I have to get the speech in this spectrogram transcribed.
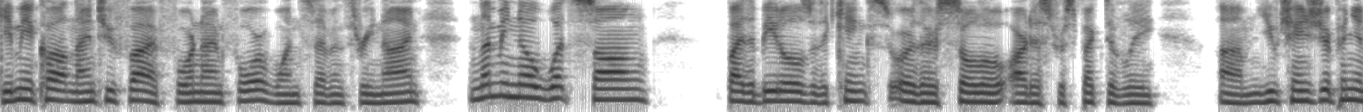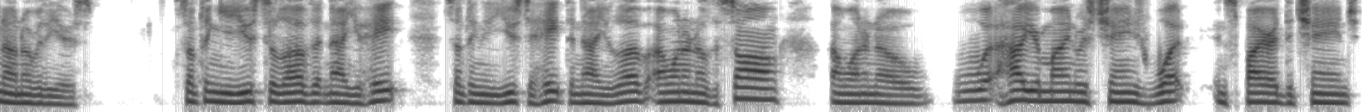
Give me a call at 925 494 1739 and let me know what song by the Beatles or the Kinks or their solo artist, respectively, um, you've changed your opinion on over the years. Something you used to love that now you hate, something that you used to hate that now you love. I want to know the song. I want to know what, how your mind was changed, what inspired the change.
